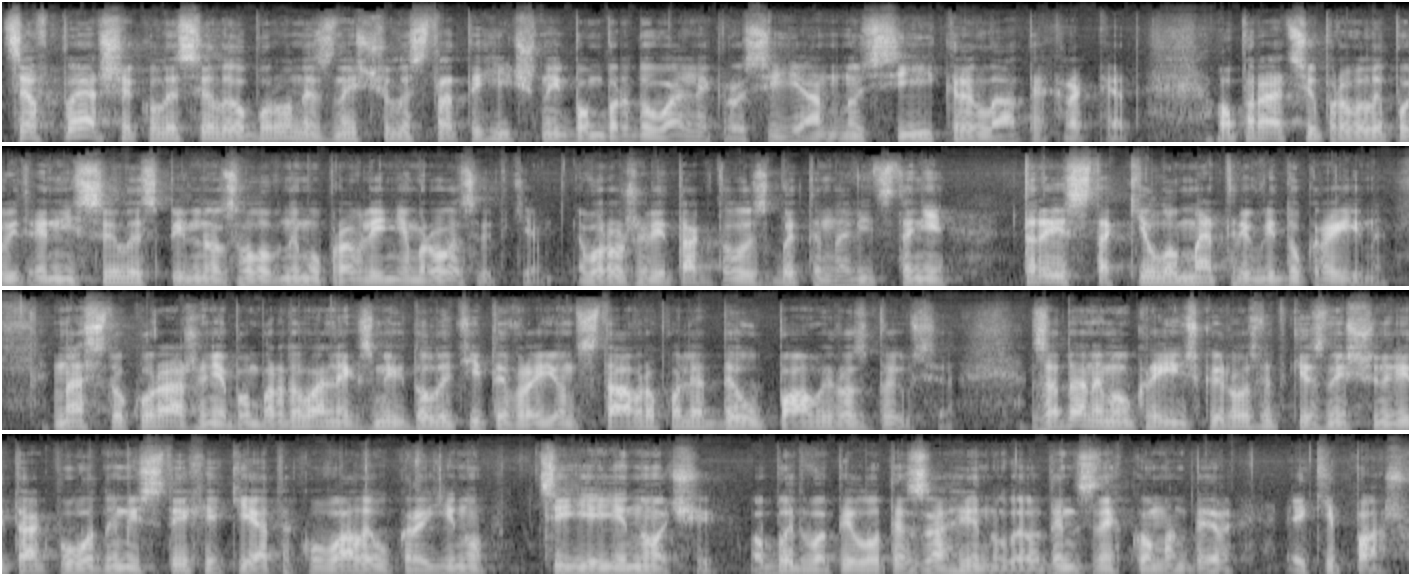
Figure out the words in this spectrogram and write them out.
Це вперше, коли сили оборони знищили стратегічний бомбардувальник росіян носій крилатих ракет. Операцію провели повітряні сили спільно з головним управлінням розвідки. Ворожий літак вдалося збити на відстані 300 кілометрів від України. Внаслідок ураження бомбардувальник зміг долетіти в район Ставрополя, де упав і розбився. За даними української розвідки, знищений літак був одним із тих, які атакували Україну цієї ночі. Обидва пілоти загинули. Один з них командир екіпажу.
